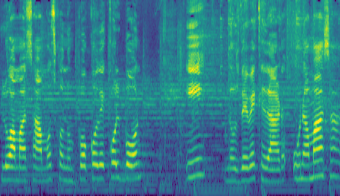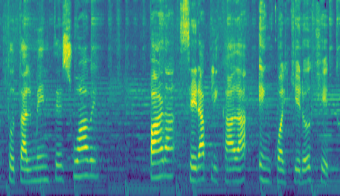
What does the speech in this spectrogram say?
lo amasamos con un poco de colbón y nos debe quedar una masa totalmente suave para ser aplicada en cualquier objeto.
